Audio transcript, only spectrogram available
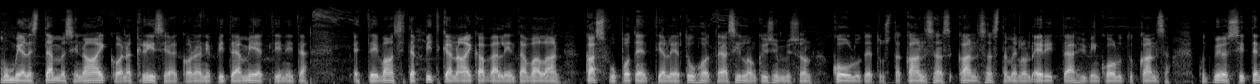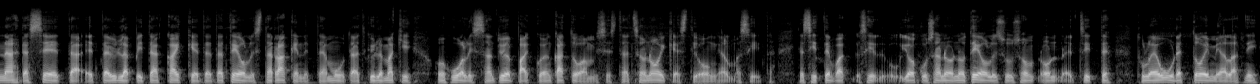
mun mielestä tämmöisinä aikoina, kriisiaikoina, niin pitää miettiä niitä ettei vaan sitä pitkän aikavälin tavallaan kasvupotentiaalia tuhota. Ja silloin kysymys on koulutetusta kansas, kansasta. Meillä on erittäin hyvin koulutettu kansa, mutta myös sitten nähdä se, että, että ylläpitää kaikkea tätä teollista rakennetta ja muuta. Että kyllä mäkin olen huolissaan työpaikkojen katoamisesta, että se on oikeasti ongelma siitä. Ja sitten vaikka joku sanoo, no teollisuus on, on että sitten tulee uudet toimialat, niin,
